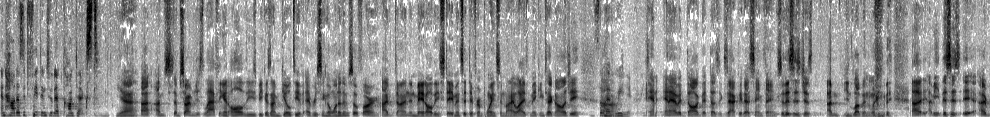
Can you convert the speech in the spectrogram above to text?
and how does it fit into that context? Yeah, uh, I'm, I'm sorry, I'm just laughing at all of these because I'm guilty of every single one of them so far. I've done and made all these statements at different points in my life making technology. So have um, we. And, and I have a dog that does exactly that same thing. So this is just, I'm loving, uh, I mean, this is, I,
